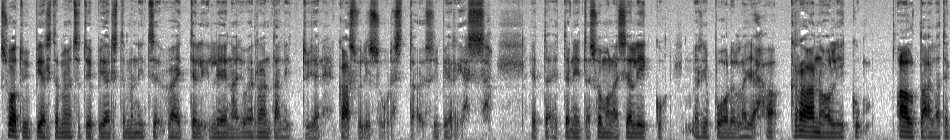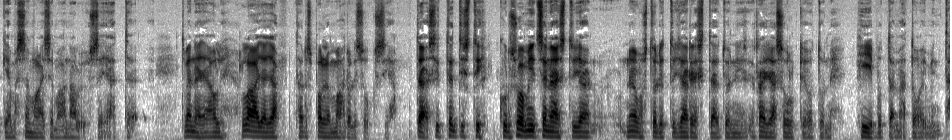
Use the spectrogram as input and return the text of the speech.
suotyyppijärjestelmän, metsätyyppijärjestelmän itse väitteli Leenajoen rantanittyjen kasvillisuudesta Siperiassa. Että, että niitä suomalaisia liikku eri puolilla ja Graano liikku altailla tekemässä maisema-analyysejä. Että, että Venäjä oli laaja ja tarvitsi paljon mahdollisuuksia. Tämä sitten tietysti, kun Suomi itsenäistyi ja Neuvostoliitto järjestäytyi, niin raja sulkeutui, niin hiipui tämä toiminta.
